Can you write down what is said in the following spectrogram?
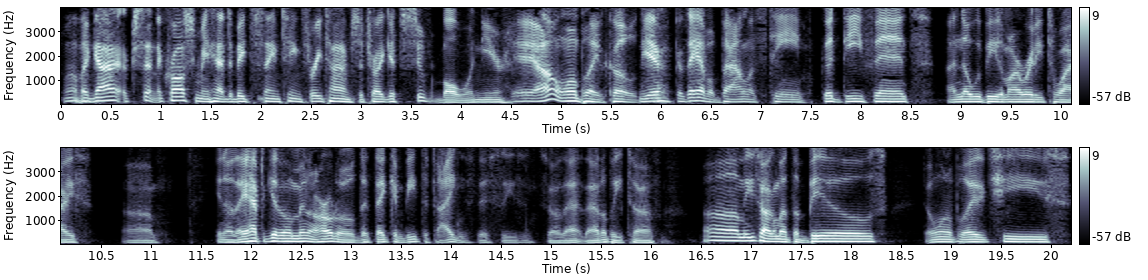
Well, the guy sitting across from me had to beat the same team three times to try to get to Super Bowl one year. Yeah, I don't want to play the Colts. Yeah. because they have a balanced team, good defense. I know we beat them already twice. Um, you know they have to get them in a hurdle that they can beat the Titans this season, so that that'll be tough. Um, you talking about the Bills? Don't want to play the Chiefs.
